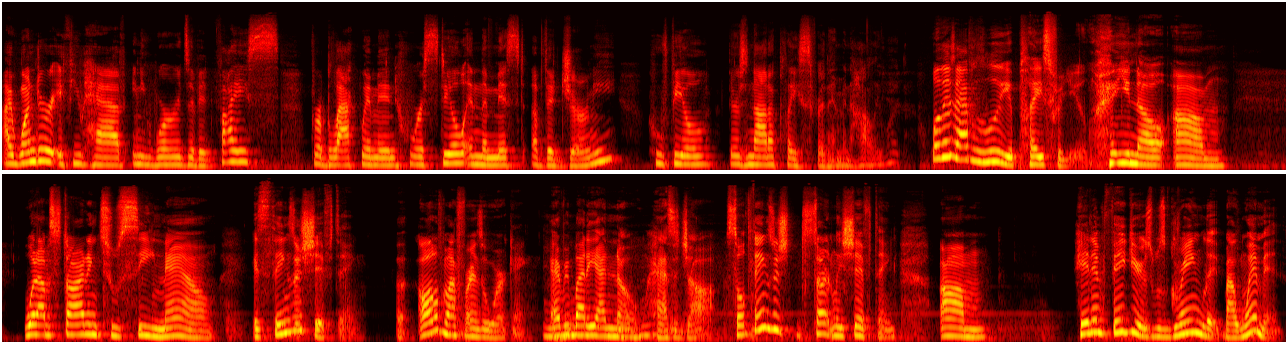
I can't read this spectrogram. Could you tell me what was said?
I wonder if you have any words of advice for black women who are still in the midst of the journey, who feel there's not a place for them in Hollywood. Well, there's absolutely a place for you. you know, um, what I'm starting to see now is things are shifting. Uh, all of my friends are working. Mm-hmm. Everybody I know mm-hmm. has a job. So things are sh- certainly shifting. Um, Hidden Figures was greenlit by women,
